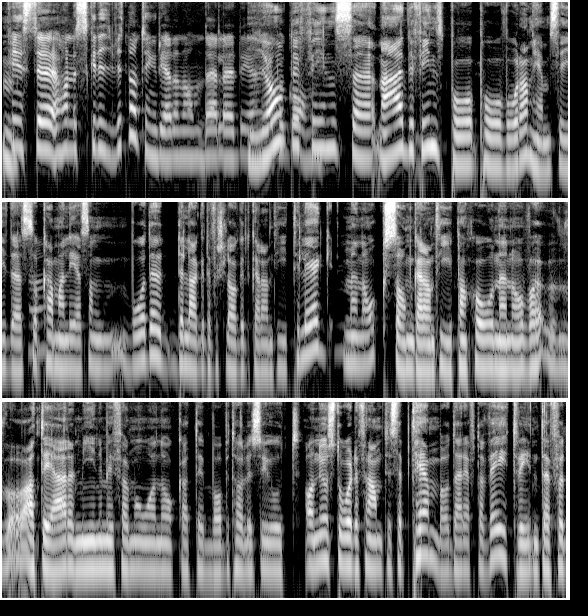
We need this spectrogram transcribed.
Mm. Finns det, har ni skrivit någonting redan om det? Eller det ja, det finns, eh, nej, det finns på, på vår hemsida, så ja. kan man läsa om både det lagda förslaget garantitillägg, mm. men också om garantipensionen och vad, vad, att det är en minimiförmån och att det bara betalas ut. Ja, nu står det fram till september och därefter vet vi inte för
